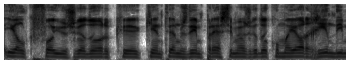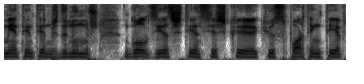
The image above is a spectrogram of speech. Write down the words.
ele que foi o jogador que, que, em termos de empréstimo, é o jogador com maior rendimento em termos de números, golos e assistências que, que o Sporting teve,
